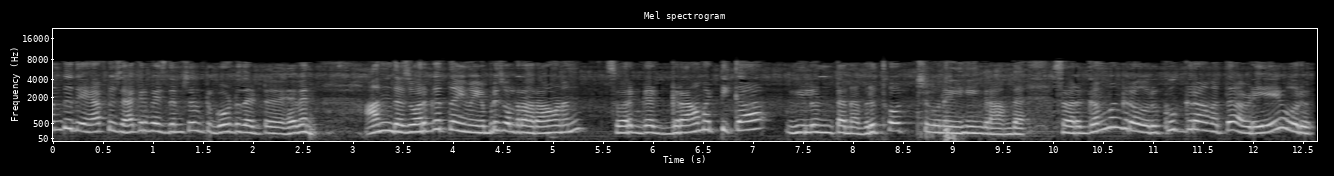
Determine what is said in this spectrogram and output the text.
வந்து they have to sacrifice themself to go to that heaven அந்த ஸ்வர்க்கத்தை இவன் எப்படி சொல்றான் ராவணன்? ஸ்வர்க கிராமட்டிகா விலுண்டன விருத்தோச்சூனைங்கிறான் அந்த ஸ்வர்க்கம்ங்கிற ஒரு குக்கிராமத்தை அப்படியே ஒரு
